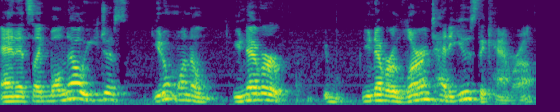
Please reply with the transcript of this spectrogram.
And it's like, well, no, you just you don't want to. You never you never learned how to use the camera.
